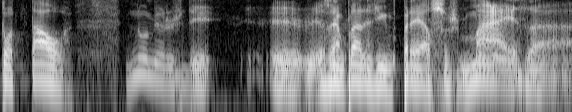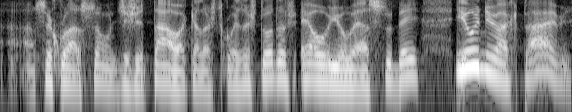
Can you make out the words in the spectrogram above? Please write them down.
total, números de eh, exemplares impressos, mais a, a, circulação digital, aquelas coisas todas, é o US Today. E o New York Times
